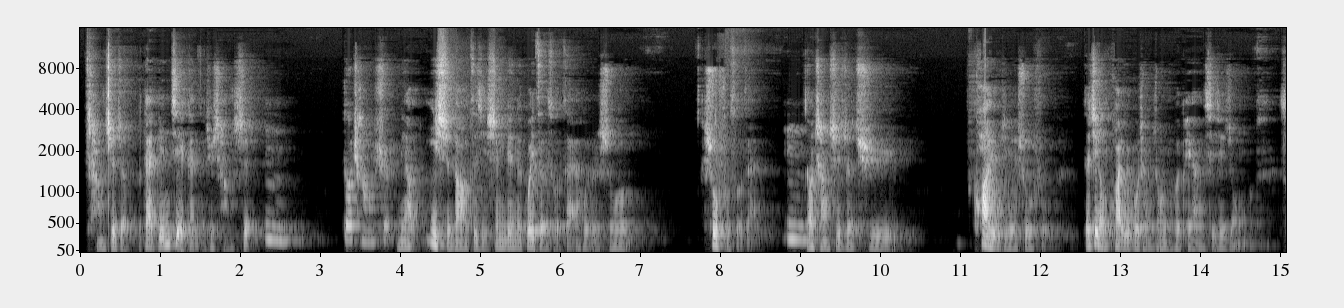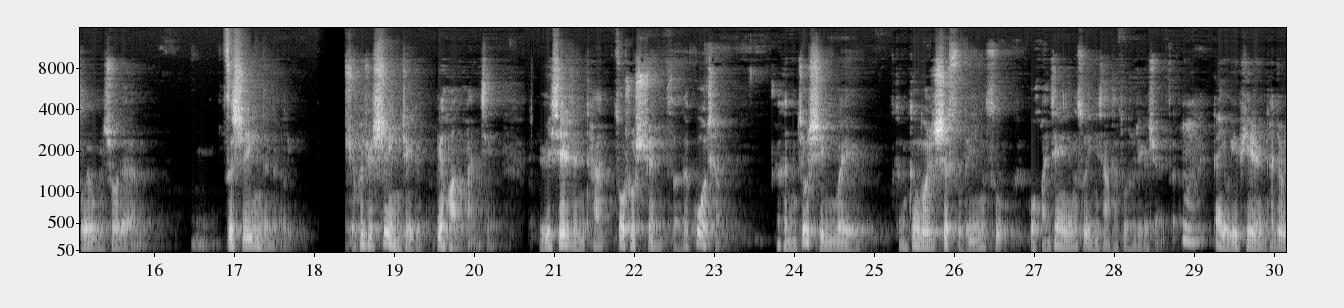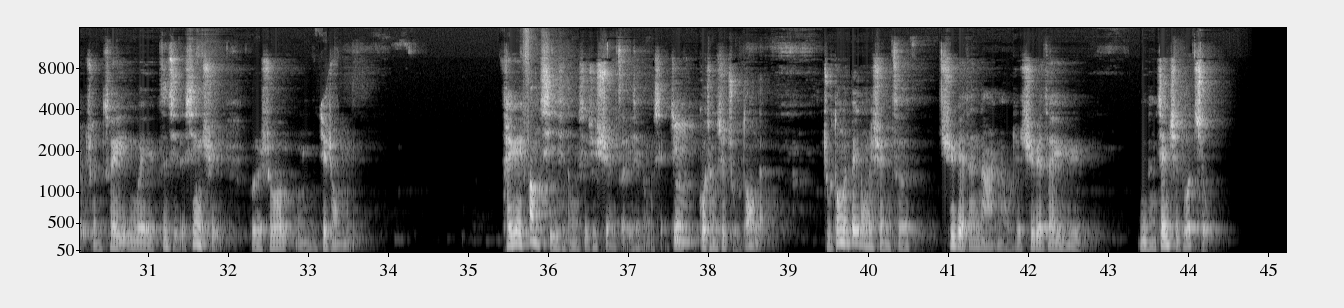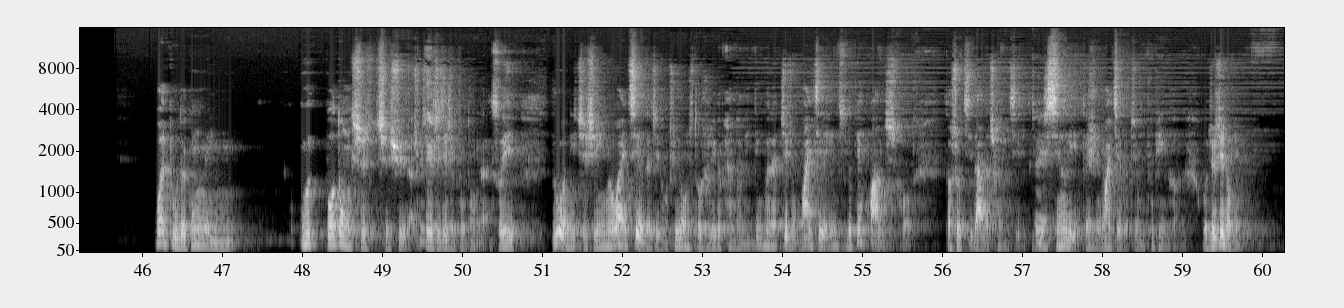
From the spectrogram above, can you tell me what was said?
尝试着不带边界感的去尝试，嗯，多尝试。你要意识到自己身边的规则所在，或者说束缚所在，嗯然后尝试着去跨越这些束缚。在这种跨越过程中，你会培养起这种所谓我们说的嗯自适应的能力，学会去适应这个变化的环境。有一些人他做出选择的过程，他可能就是因为可能更多是世俗的因素，或环境因素影响他做出这个选择。嗯但有一批人，他就纯粹因为自己的兴趣，或者说嗯这种，他愿意放弃一些东西去选择一些东西，这个嗯过程是主动的。主动跟被动的选择区别在哪儿呢？我觉得区别在于你能坚持多久。外部的公民，因为波动是持续的，这个世界是波动的，所以如果你只是因为外界的这种驱动做出了一个判断，你一定会在这种外界的因素的变化的时候遭受极大的冲击，就是心理跟外界的这种不平衡。我觉得这种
